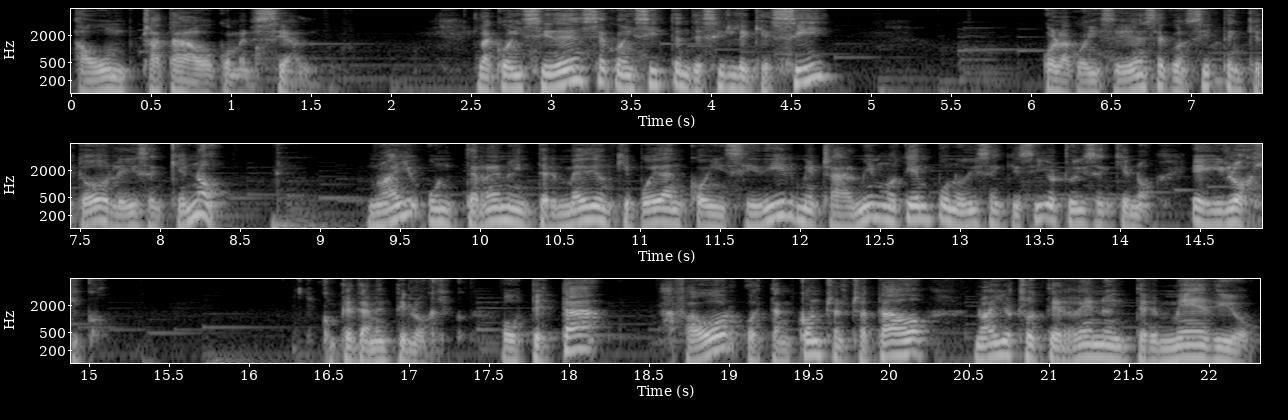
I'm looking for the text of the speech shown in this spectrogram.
a un tratado comercial, la coincidencia consiste en decirle que sí o la coincidencia consiste en que todos le dicen que no. No hay un terreno intermedio en que puedan coincidir mientras al mismo tiempo uno dicen que sí y otro dicen que no. Es ilógico. completamente ilógico. O usted está a favor o está en contra del tratado. No hay otro terreno intermedio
